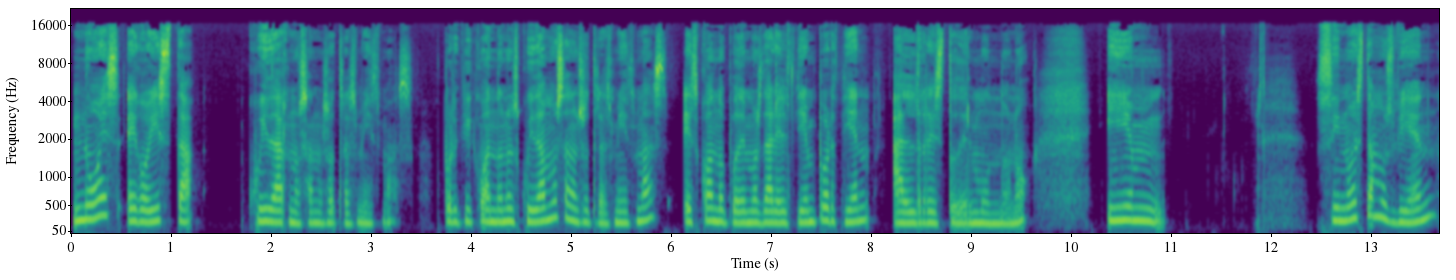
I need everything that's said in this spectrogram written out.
no es egoísta cuidarnos a nosotras mismas, porque cuando nos cuidamos a nosotras mismas es cuando podemos dar el 100% al resto del mundo, ¿no? Y mm, si no estamos bien,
